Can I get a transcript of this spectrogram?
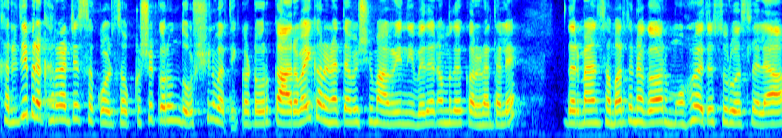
खरेदी प्रकरणाची सखोल चौकशी करून दोषींवरती कठोर कारवाई करण्यात याविषयी मागणी निवेदनामध्ये करण्यात आले दरम्यान समर्थनगर मोहोळ येथे सुरू असलेल्या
